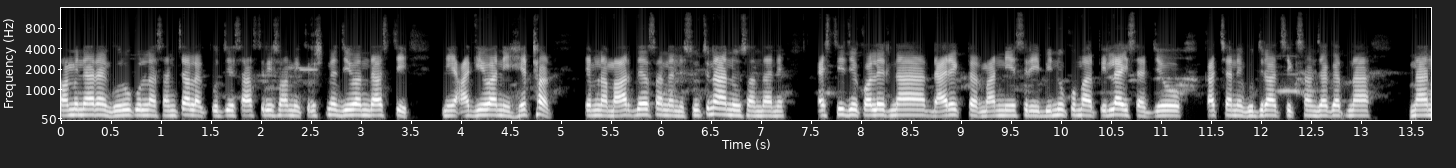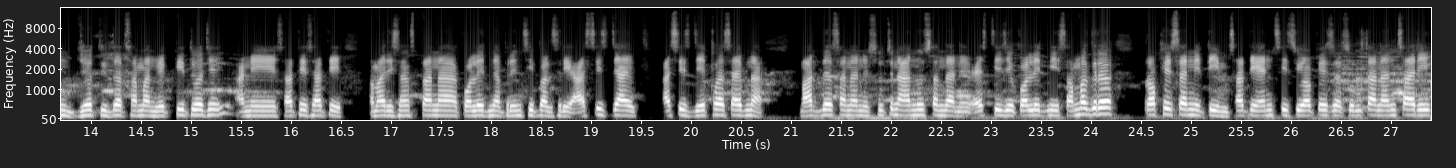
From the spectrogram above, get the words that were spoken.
સ્વામિનારાયણ ગુરુકુલના સંચાલક પૂજ્ય શાસ્ત્રી સ્વામી કૃષ્ણ જીવનદાસજીની આગેવાની હેઠળ તેમના માર્ગદર્શન અને સૂચના અનુસંધાને એસટીજે કોલેજના ડાયરેક્ટર માનનીય શ્રી બિનુકુમાર પિલ્લાઈ સાહેબ જેઓ કચ્છ અને ગુજરાત શિક્ષણ જગતના જ્ઞાન જ્યોતિધર સમાન વ્યક્તિત્વ છે અને સાથે સાથે અમારી સંસ્થાના કોલેજના પ્રિન્સિપાલ શ્રી આશીષ જાય, આશીષ જેઠવા સાહેબના માર્ગદર્શન અને સૂચના અનુસંધાને એસટીજી કોલેજની સમગ્ર પ્રોફેસરની ટીમ સાથે NCC officer Sultan Ansari,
